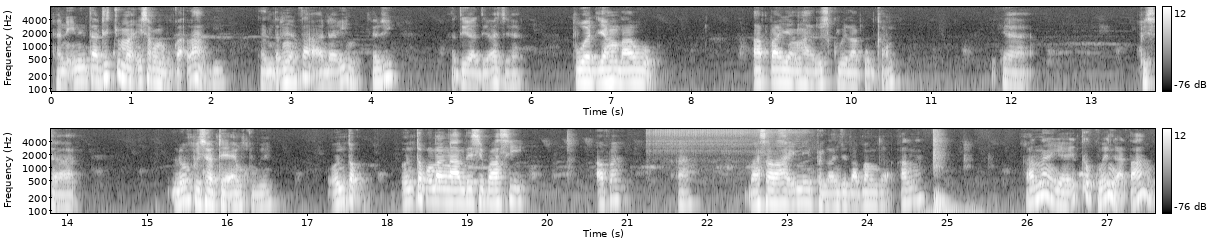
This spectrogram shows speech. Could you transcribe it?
dan ini tadi cuma iseng buka lagi. Dan ternyata ada ini. Jadi hati-hati aja. Buat yang tahu apa yang harus gue lakukan ya bisa lo bisa DM gue untuk untuk mengantisipasi apa ah, masalah ini berlanjut apa enggak. Karena karena ya itu gue nggak tahu.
